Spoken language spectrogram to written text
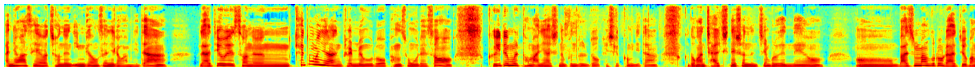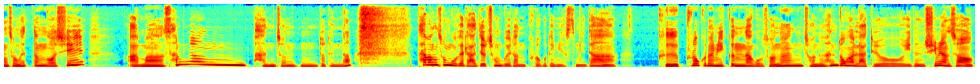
안녕하세요. 저는 임경선이라고 합니다. 라디오에서는 캐드맨이라는 별명으로 방송을 해서 그 이름을 더 많이 아시는 분들도 계실 겁니다. 그동안 잘 지내셨는지 모르겠네요. 어, 마지막으로 라디오 방송을 했던 것이 아마 3년 반 정도 됐나? 타방송국의 라디오 천국이라는 프로그램이었습니다. 그 프로그램이 끝나고서는 저는 한동안 라디오 일은 쉬면서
